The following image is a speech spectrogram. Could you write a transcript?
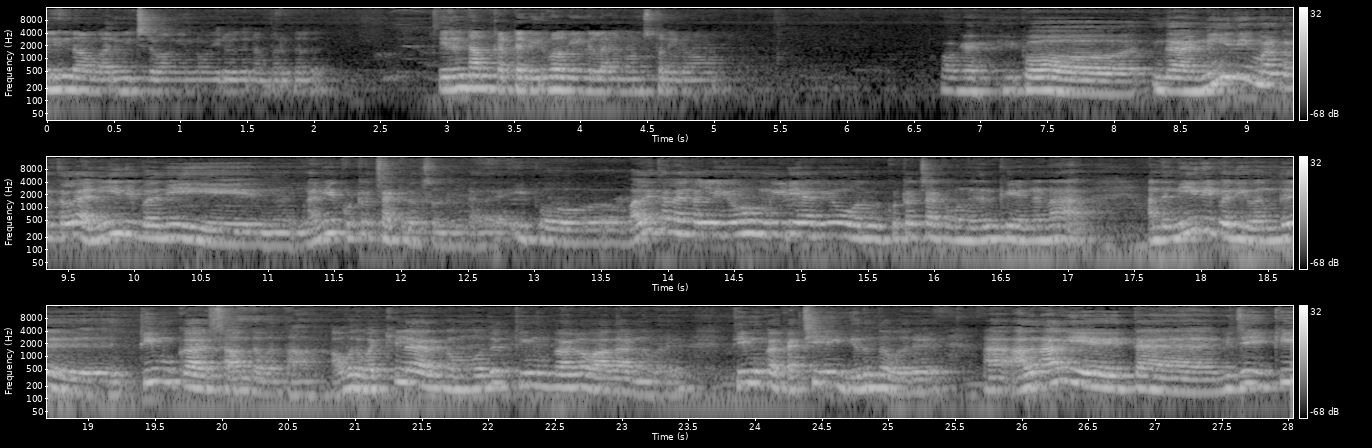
வெளியில அவங்க அறிவிச்சிருவாங்க. இன்னும் இருபது நபர்கள். இரண்டாம் கட்ட நிர்வாகிகளை அனௌன்ஸ் பண்ணிடுவாங்க. ஓகே. இப்போ இந்த நீதிமன்றத்தில் நீதிபதி நிறைய குற்றச்சாட்டுகள் சொல்லியிருக்காரு இப்போ வலைதளங்கள்லையும் மீடியாலையும் ஒரு குற்றச்சாட்டு ஒன்று இருக்கு. என்னன்னா அந்த நீதிபதி வந்து திமுக சார்ந்தவர் தான். அவர் வக்கீலா இருக்கும் போது திமுக வாதாடினவர். திமுக கட்சியிலையும் இருந்தவர். அதனால த- விஜய்க்கு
